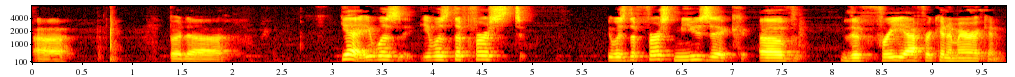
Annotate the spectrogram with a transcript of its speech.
uh, but uh, yeah it was it was the first it was the first music of the free African American.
